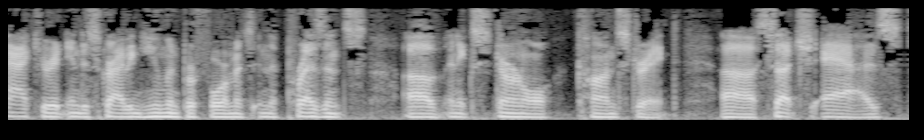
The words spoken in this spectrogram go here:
accurate in describing human performance in the presence of an external constraint, uh, such as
